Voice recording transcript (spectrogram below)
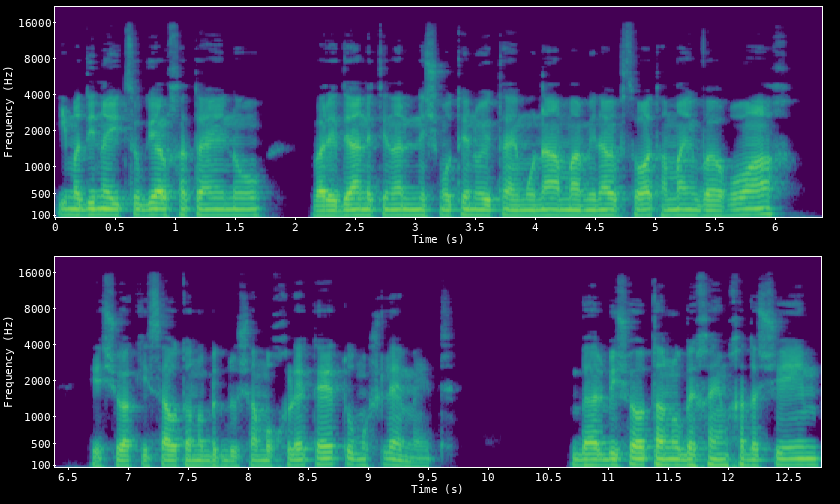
עם הדין הייצוגי על חטאינו, ועל ידי הנתינה לנשמותינו את האמונה המאמינה בבשורת המים והרוח, ישוע כיסה אותנו בקדושה מוחלטת ומושלמת. בהלבישו אותנו בחיים חדשים,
